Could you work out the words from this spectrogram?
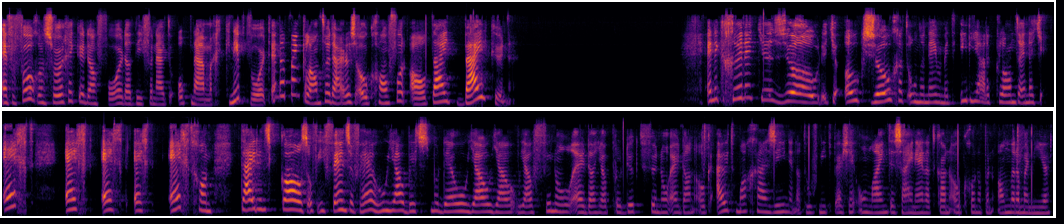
En vervolgens zorg ik er dan voor dat die vanuit de opname geknipt wordt en dat mijn klanten daar dus ook gewoon voor altijd bij kunnen. En ik gun het je zo dat je ook zo gaat ondernemen met ideale klanten en dat je echt, echt, echt, echt, echt gewoon tijdens calls of events of hè, hoe jouw businessmodel, jouw, jouw, jouw funnel er dan, jouw productfunnel er dan ook uit mag gaan zien. En dat hoeft niet per se online te zijn. Hè. Dat kan ook gewoon op een andere manier.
